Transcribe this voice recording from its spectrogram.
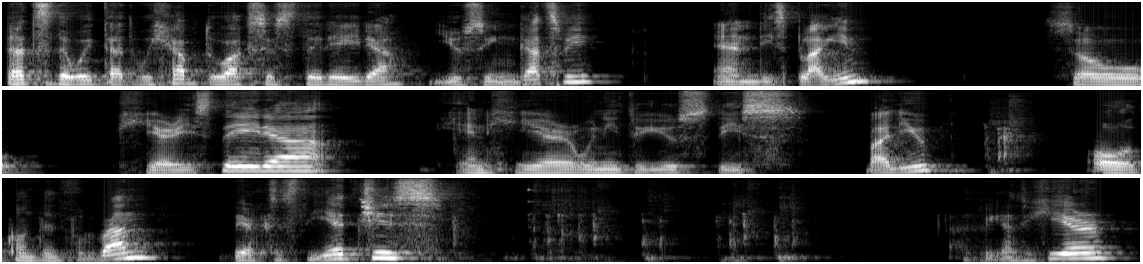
That's the way that we have to access the data using Gatsby and this plugin. So here is data, and here we need to use this value, all contentful band. We access the edges, as we can see here,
